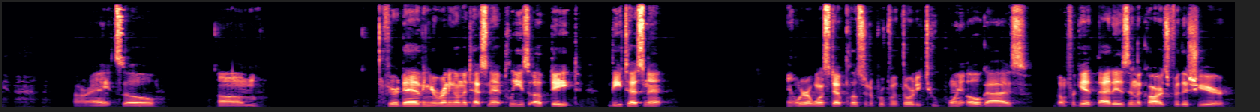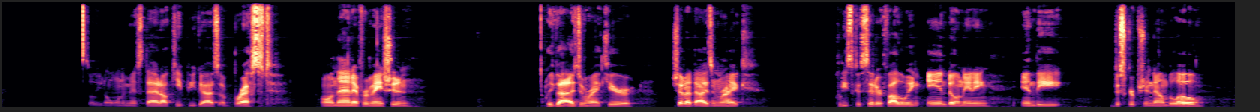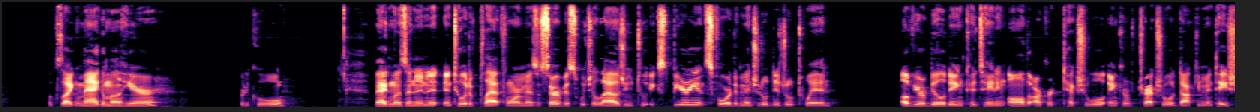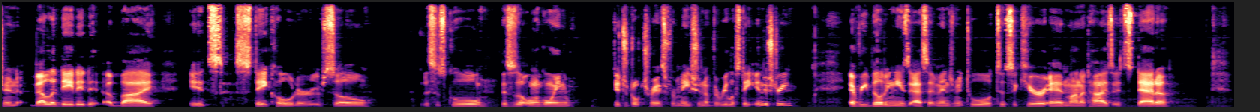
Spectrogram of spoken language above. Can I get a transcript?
All right, so um, if you're a dev and you're running on the testnet, please update the testnet and we're one step closer to Proof of Authority 2.0, guys. Don't forget, that is in the cards for this year. So you don't want to miss that. I'll keep you guys abreast on that information. We've got Eisenrich here. Shout out to Eisenrich. Please consider following and donating in the description down below. Looks like Magma here. Pretty cool. Magma is an intuitive platform as a service which allows you to experience four-dimensional digital twin of your building containing all the architectural and contractual documentation validated by its stakeholders. So this is cool. This is an ongoing digital transformation of the real estate industry. Every building needs asset management tool to secure and monetize its data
